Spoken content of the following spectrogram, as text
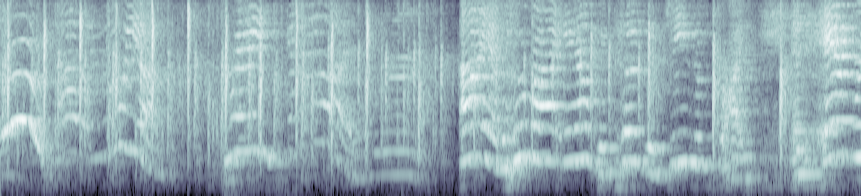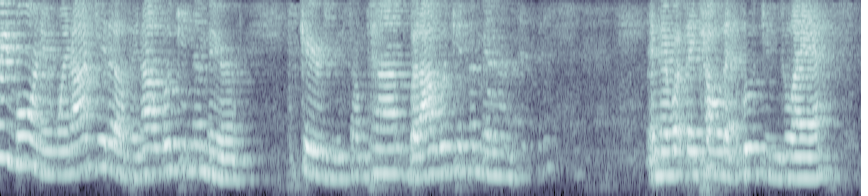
Woo! Hallelujah. Praise God. I am who I am because of Jesus Christ. And every morning when I get up and I look in the mirror, scares me sometimes, but I look in the mirror. And then what they call that looking glass.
